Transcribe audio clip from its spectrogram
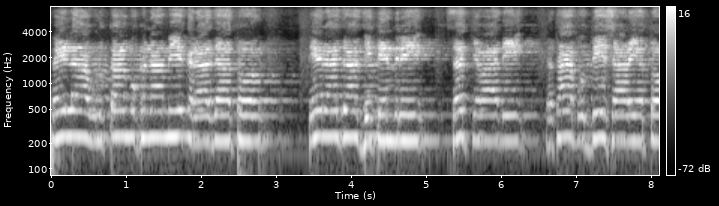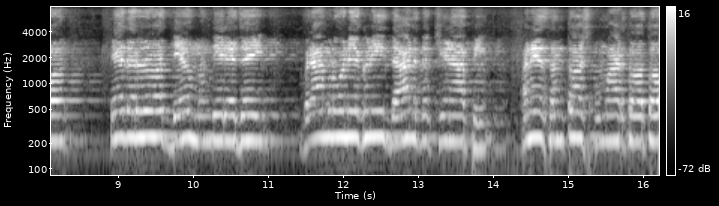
પહેલા ઉલ્કામુખ નામે એક રાજા હતો. તે રાજા જીતેન્દ્રી, સત્યવાદી તથા બુદ્ધિશાળી હતો. તે દરરોજ દેવ મંદિરે જઈ બ્રાહ્મણોને ઘણી દાન દક્ષિણા આપી અને સંતોષ ઉમાડતો હતો.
